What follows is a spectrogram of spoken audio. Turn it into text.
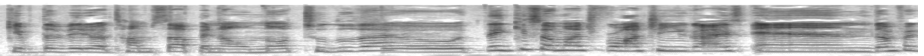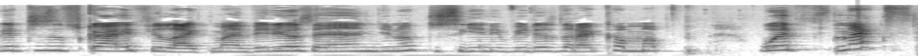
give the video a thumbs up and i'll know to do that. So thank you so much for watching you guys. And don't forget to subscribe if you like my videos and you know to see any videos that i come up with next.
